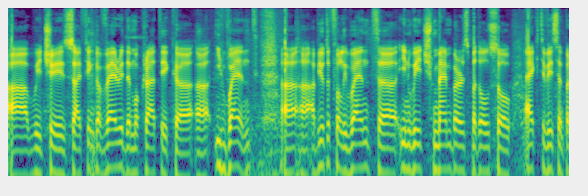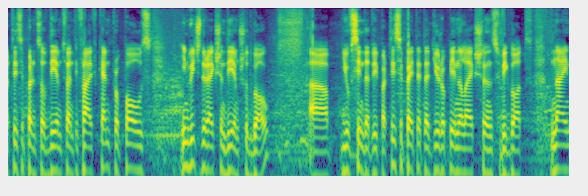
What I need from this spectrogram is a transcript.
uh, which is, I think, a very democratic uh, uh, event, uh, a beautiful event in which members, but also activists and participants of DiEM25 can propose in which direction DiEM should go. you've seen that we participated at European elections. We got nine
